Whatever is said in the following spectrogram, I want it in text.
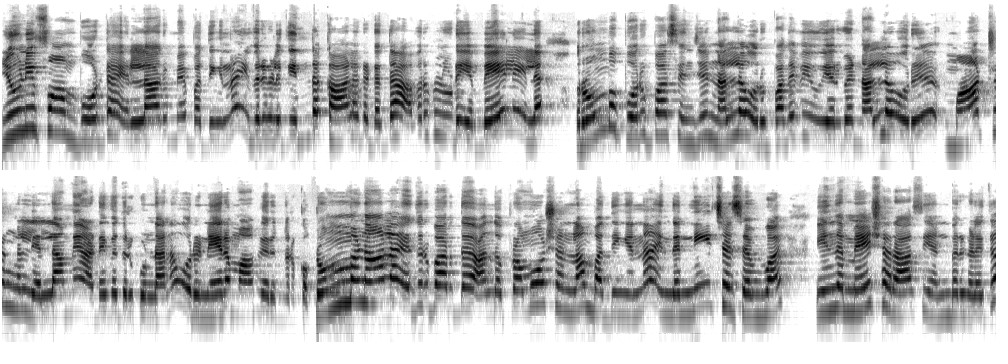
யூனிஃபார்ம் போட்ட எல்லாருமே பாத்தீங்கன்னா இவர்களுக்கு இந்த காலகட்டத்தை அவர்களுடைய வேலையில ரொம்ப பொறுப்பா செஞ்சு நல்ல ஒரு பதவி உயர்வு நல்ல ஒரு மாற்றங்கள் எல்லாமே அடைவதற்குண்டான ஒரு நேரமாக இருந்திருக்கும். ரொம்ப நாளா எதிர்பார்த்த அந்த ப்ரமோஷன்லாம் பாத்தீங்கன்னா இந்த நீச்ச செவ்வாய் இந்த மேஷ ராசி அன்பர்களுக்கு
